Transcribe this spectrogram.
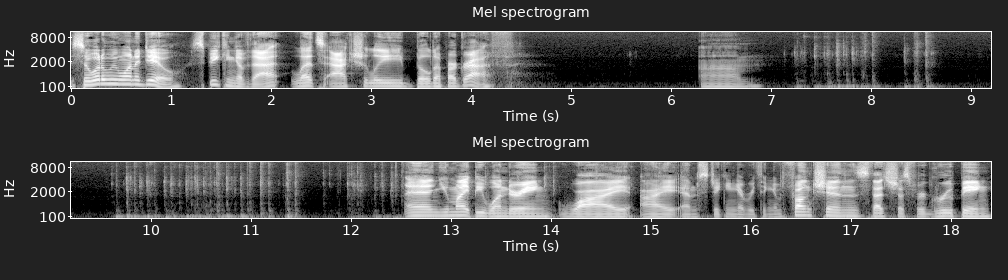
so what do we want to do? Speaking of that, let's actually build up our graph. Um, and you might be wondering why I am sticking everything in functions. That's just for grouping.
